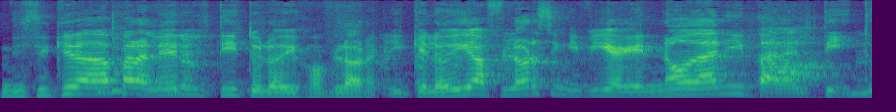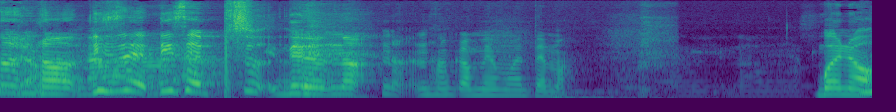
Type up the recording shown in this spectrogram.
Ni siquiera da para leer el título, dijo Flor. Y que lo diga Flor significa que no da ni para el título. No, no, dice, dice, no, no, no, cambiamos de tema. Bueno,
